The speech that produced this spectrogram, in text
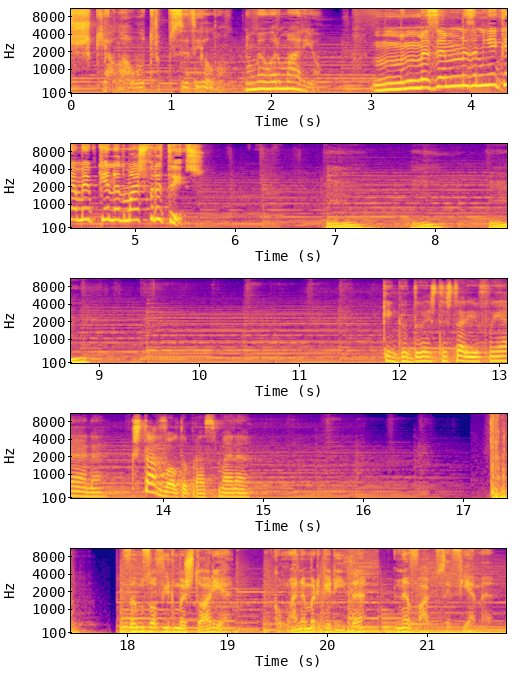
Acho que há lá outro pesadelo no meu armário. M- Mas a, mas a minha cama é pequena demais para três. Quem contou esta história foi a Ana, que está de volta para a semana. Vamos ouvir uma história? Com Ana Margarida, na Vagos FM.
